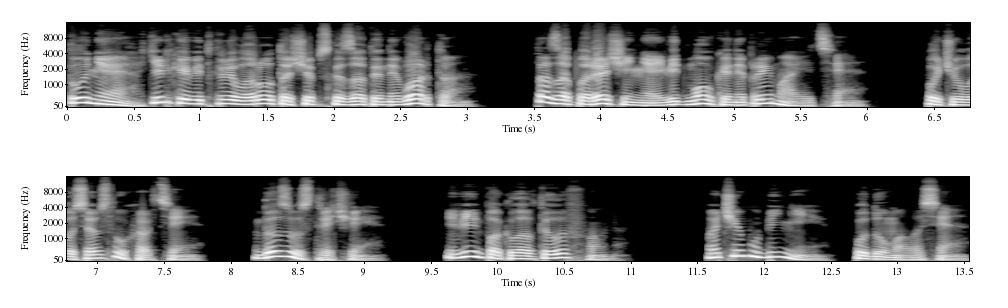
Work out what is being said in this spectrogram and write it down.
Тоня тільки відкрила рота, щоб сказати не варто, та заперечення і відмовки не приймаються. Почулося в слухавці. До зустрічі. Він поклав телефон. А чому б і ні? подумалося.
